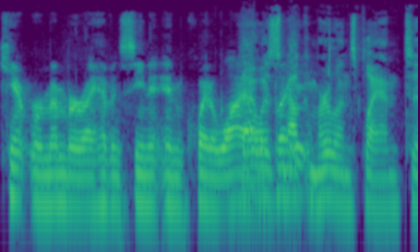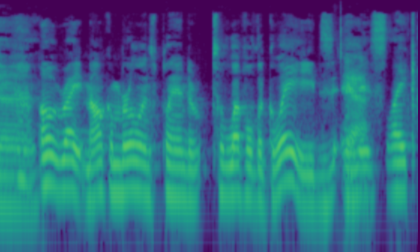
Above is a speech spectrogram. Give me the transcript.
can't remember. I haven't seen it in quite a while. That was Malcolm it- Merlyn's plan to. Oh right, Malcolm Merlyn's plan to, to level the glades, and Yeah. it's like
